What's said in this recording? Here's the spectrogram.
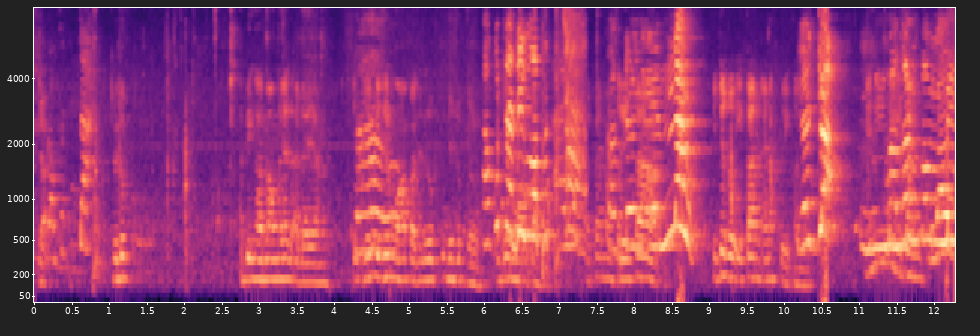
Pecah. Duduk. Abi nggak mau ngeliat ada yang Izil, Izil mau apa? Duduk, duduk dulu. Aku Izil tadi mau nggak apa? pecah. Yang mau cerita? Itu tuh ikan, enak tuh ikan. Ya. Ini, Makan ikan. tombeng.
